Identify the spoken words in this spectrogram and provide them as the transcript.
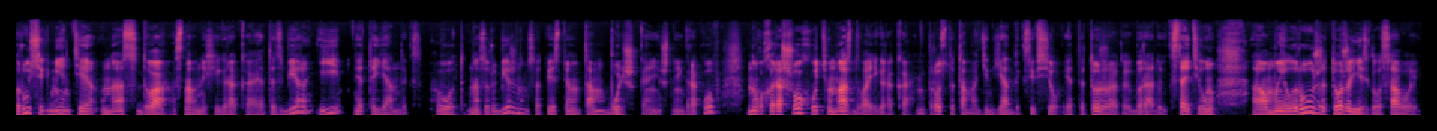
ру-сегменте у нас два основных игрока. Это Сбер и это Яндекс. Вот. На зарубежном, соответственно, там больше, конечно, игроков. Но хорошо, хоть у нас два игрока, не просто там один Яндекс и все. Это тоже как бы радует. Кстати, у а, Mail.ru же тоже есть голосовой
